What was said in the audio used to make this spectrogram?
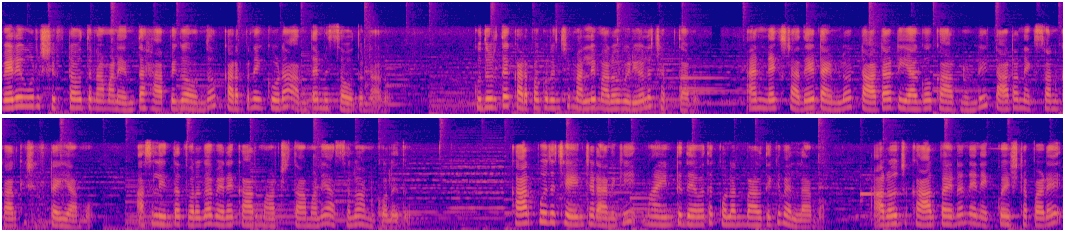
వేరే ఊరు షిఫ్ట్ అవుతున్నామని ఎంత హ్యాపీగా ఉందో కడపని కూడా అంతే మిస్ అవుతున్నాను. కుదిరితే కడప గురించి మళ్ళీ మరో వీడియోలో చెప్తాను. అండ్ నెక్స్ట్ అదే టైంలో టాటా టియాగో కార్ నుండి టాటా నెక్సాన్ కార్కి షిఫ్ట్ అయ్యాము. అసలు ఇంత త్వరగా వేరే కార్ మార్చుతామని అస్సలు అనుకోలేదు. పూజ చేయించడానికి మా ఇంటి దేవత కొలన్ భారతికి వెళ్ళాము. ఆ రోజు కార్ పైన నేను ఎక్కువ ఇష్టపడే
